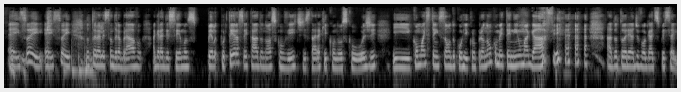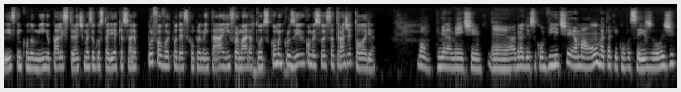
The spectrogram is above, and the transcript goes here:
É isso aí, é isso aí. Doutora Alessandra Bravo, agradecemos por ter aceitado o nosso convite de estar aqui conosco hoje e como a extensão do currículo para eu não cometer nenhuma gafe. a doutora é advogada especialista em condomínio, palestrante, mas eu gostaria que a senhora, por favor, pudesse complementar e informar a todos como, inclusive, começou essa trajetória. Bom, primeiramente, é, agradeço o convite, é uma honra estar aqui com vocês hoje.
